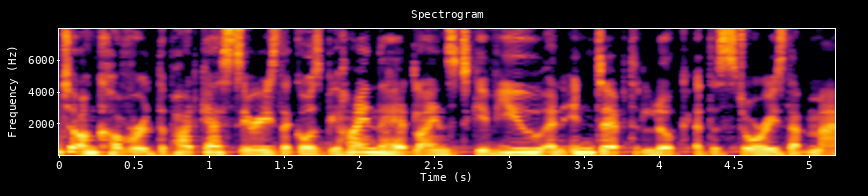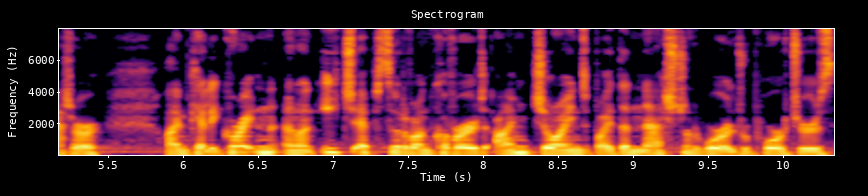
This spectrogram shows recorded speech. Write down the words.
to Uncovered, the podcast series that goes behind the headlines to give you an in depth look at the stories that matter. I'm Kelly Crichton, and on each episode of Uncovered, I'm joined by the National World reporters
